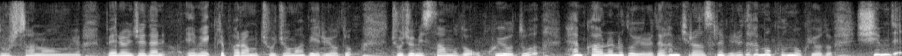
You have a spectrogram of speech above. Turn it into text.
Dursan olmuyor. Ben önceden emekli paramı çocuğuma veriyordum. Çocuğum İstanbul'da okuyordu. Hem karnını doyuruyordu hem kirasını veriyordu hem okulunu okuyordu. Şimdi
